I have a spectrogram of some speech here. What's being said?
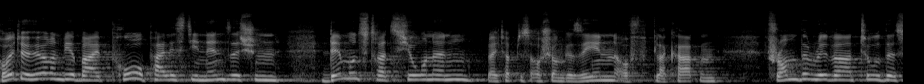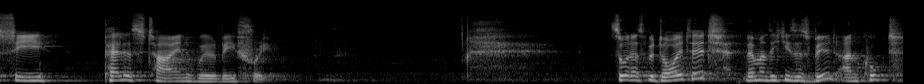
Heute hören wir bei pro-palästinensischen Demonstrationen, vielleicht habt ihr es auch schon gesehen auf Plakaten, From the river to the sea, Palestine will be free. So, das bedeutet, wenn man sich dieses Bild anguckt,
